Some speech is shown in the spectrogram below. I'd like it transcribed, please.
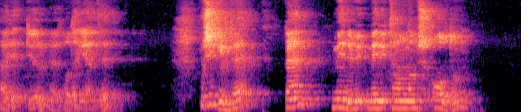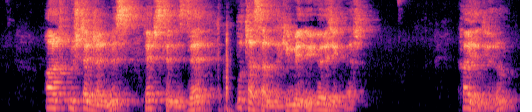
Kaydet diyorum. Evet o da geldi. Bu şekilde ben menümü, menüyü tamamlamış oldum. Artık müşterilerimiz web sitemizde bu tasarımdaki menüyü görecekler. Kaydediyorum.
